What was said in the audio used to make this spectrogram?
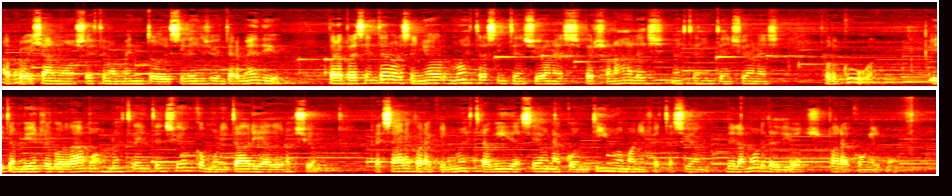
Aprovechamos este momento de silencio intermedio para presentar al Señor nuestras intenciones personales, nuestras intenciones por Cuba. Y también recordamos nuestra intención comunitaria de oración, rezar para que nuestra vida sea una continua manifestación del amor de Dios para con el mundo.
